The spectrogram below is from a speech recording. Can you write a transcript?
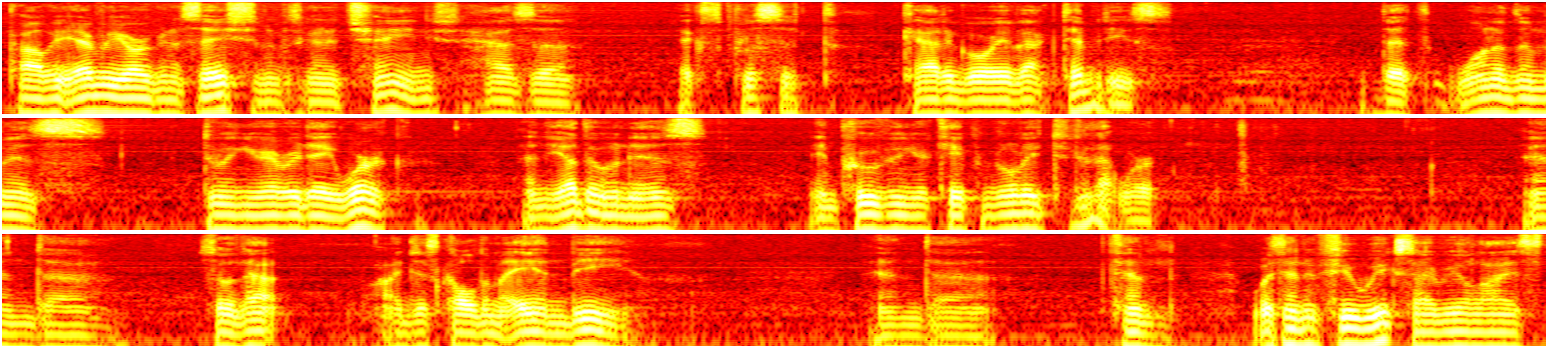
probably every organization, if it's going to change, has a explicit category of activities. That one of them is doing your everyday work, and the other one is improving your capability to do that work. And uh, so that, I just called them A and B. And uh, then within a few weeks I realized,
